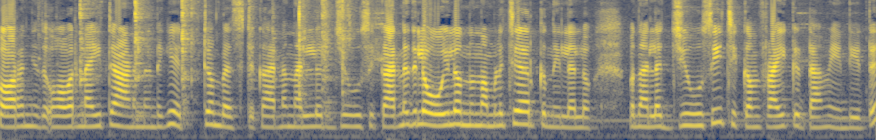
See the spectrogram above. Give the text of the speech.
കുറഞ്ഞത് ഓവർനൈറ്റ് ആണെന്നുണ്ടെങ്കിൽ ഏറ്റവും ബെസ്റ്റ് കാരണം നല്ലൊരു ജ്യൂസി കാരണം ഇതിൽ ഓയിലൊന്നും നമ്മൾ ചേർക്കുന്നില്ലല്ലോ. അപ്പോൾ നല്ല ജ്യൂസി ചിക്കൻ ഫ്രൈ കിട്ടാൻ വേണ്ടിയിട്ട്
